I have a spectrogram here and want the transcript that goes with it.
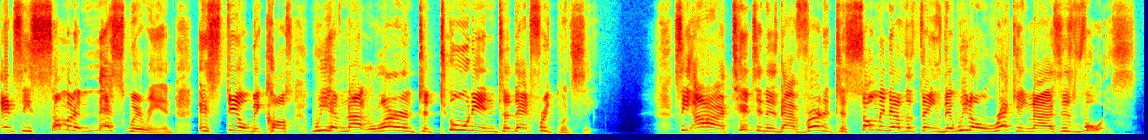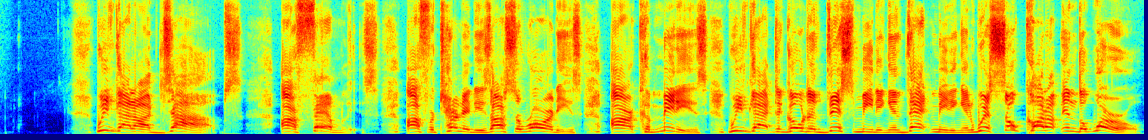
And see, some of the mess we're in is still because we have not learned to tune in to that frequency. See, our attention is diverted to so many other things that we don't recognize his voice. We've got our jobs, our families, our fraternities, our sororities, our committees. We've got to go to this meeting and that meeting, and we're so caught up in the world.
